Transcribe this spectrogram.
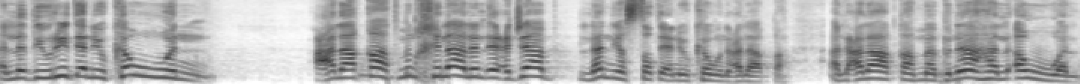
الذي يريد أن يكون علاقات من خلال الإعجاب لن يستطيع أن يكون علاقة. العلاقة مبناها الأول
